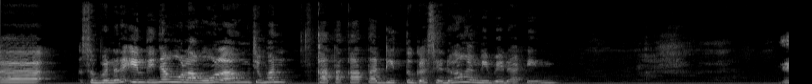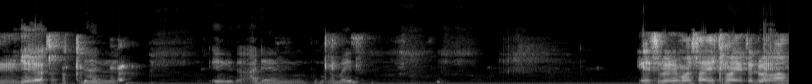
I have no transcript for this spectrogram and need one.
eh sebenarnya intinya ngulang-ngulang cuman kata-kata di tugasnya doang yang dibedain. Hmm, Iya. oke. dan ya gitu ada yang mau nambahin ya sebenarnya masalahnya cuma itu doang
